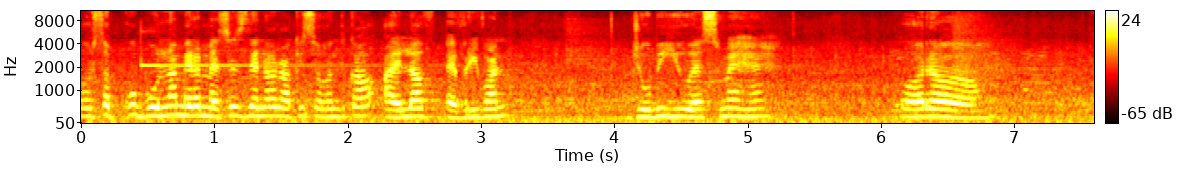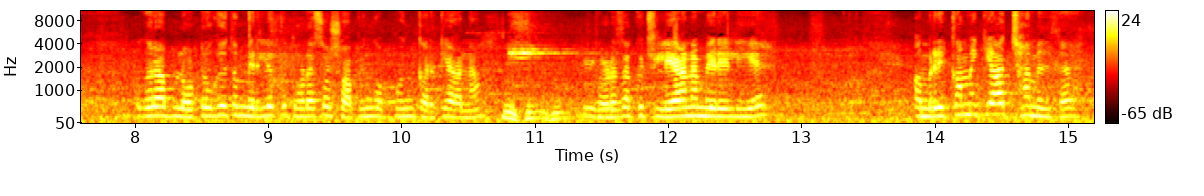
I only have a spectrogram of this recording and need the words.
और सबको बोलना मेरा मैसेज देना राखी सावंत का आई लव एवरीवन जो भी यूएस में हैं। और अगर आप लौटोगे तो मेरे लिए तो थोड़ा सा शॉपिंग वॉपिंग करके आना। थोड़ा सा कुछ ले आना मेरे लिए। अमेरिका में क्या अच्छा मिलता है?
